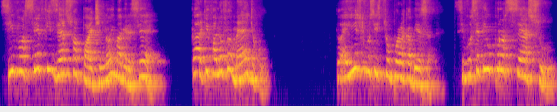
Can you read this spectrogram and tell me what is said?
Se você fizer sua parte e não emagrecer, cara, quem falhou foi o médico. Então, é isso que vocês precisam pôr na cabeça. Se você tem um processo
